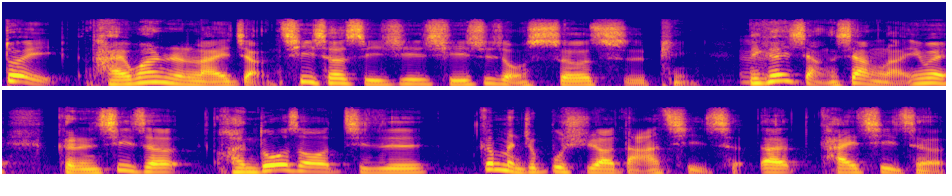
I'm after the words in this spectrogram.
对台湾人来讲，汽车其实其实是一种奢侈品。你可以想象啦，因为可能汽车很多时候其实。根本就不需要搭汽车，呃，开汽车，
